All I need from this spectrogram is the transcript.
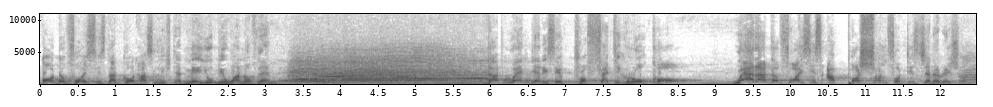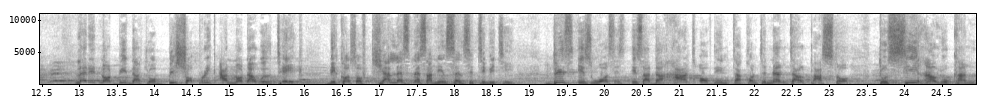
All the voices that god has lifted. May you be one of them when there is a prophetic roll call where are the voices apportioned for this generation? Let it not be that your bishopric another will take because of carelessness and insensitivity. This is what is, is at the heart of the intercontinental pastor to see how you can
